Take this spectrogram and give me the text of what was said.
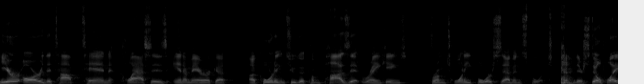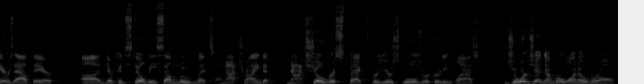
here are the top 10 classes in America according to the composite rankings from 24 7 Sports. There's still players out there. Uh, there could still be some movement. So I'm not trying to not show respect for your school's recruiting class. Georgia, number one overall.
